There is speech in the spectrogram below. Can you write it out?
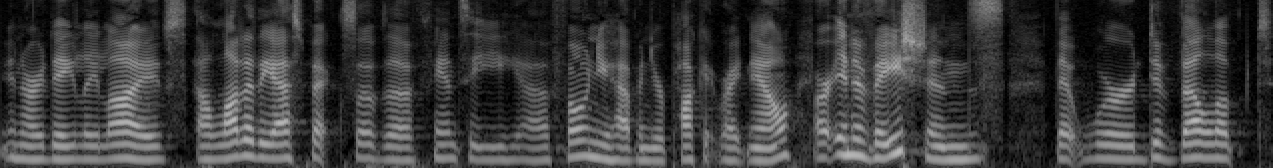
in our daily lives. A lot of the aspects of the fancy uh, phone you have in your pocket right now are innovations that were developed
